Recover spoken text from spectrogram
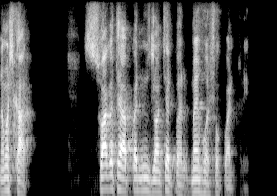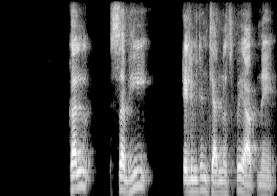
नमस्कार, स्वागत है आपका न्यूज़ लॉन्चर पर, मैं हूँ अशोक वानखेड़े। कल सभी टेलीविज़न चैनल्स पे आपने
